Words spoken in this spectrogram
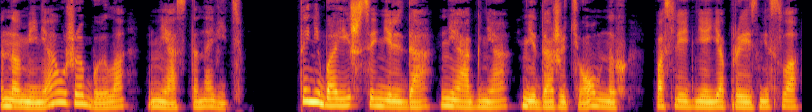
Но меня уже было не остановить. «Ты не боишься ни льда, ни огня, ни даже темных», Последнее я произнесла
